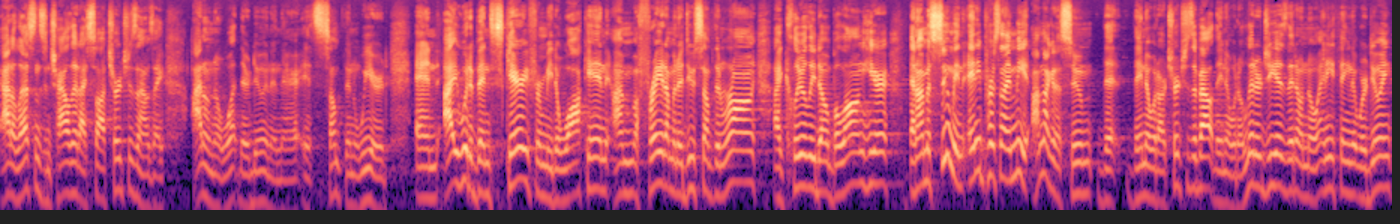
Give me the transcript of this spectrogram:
adolescence and childhood, I saw churches and I was like, I don't know what they're doing in there. It's something weird. And it would have been scary for me to walk in. I'm afraid I'm going to do something wrong. I clearly don't belong here. And I'm assuming any person I meet, I'm not going to assume that they know what our church is about. They know what a liturgy is. They don't know anything that we're doing.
